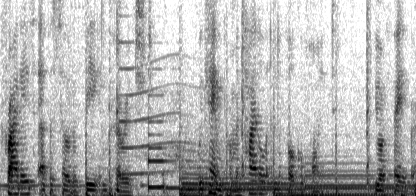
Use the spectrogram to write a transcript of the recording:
Friday's episode of Be Encouraged, we came from a title and a focal point Your Favor.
